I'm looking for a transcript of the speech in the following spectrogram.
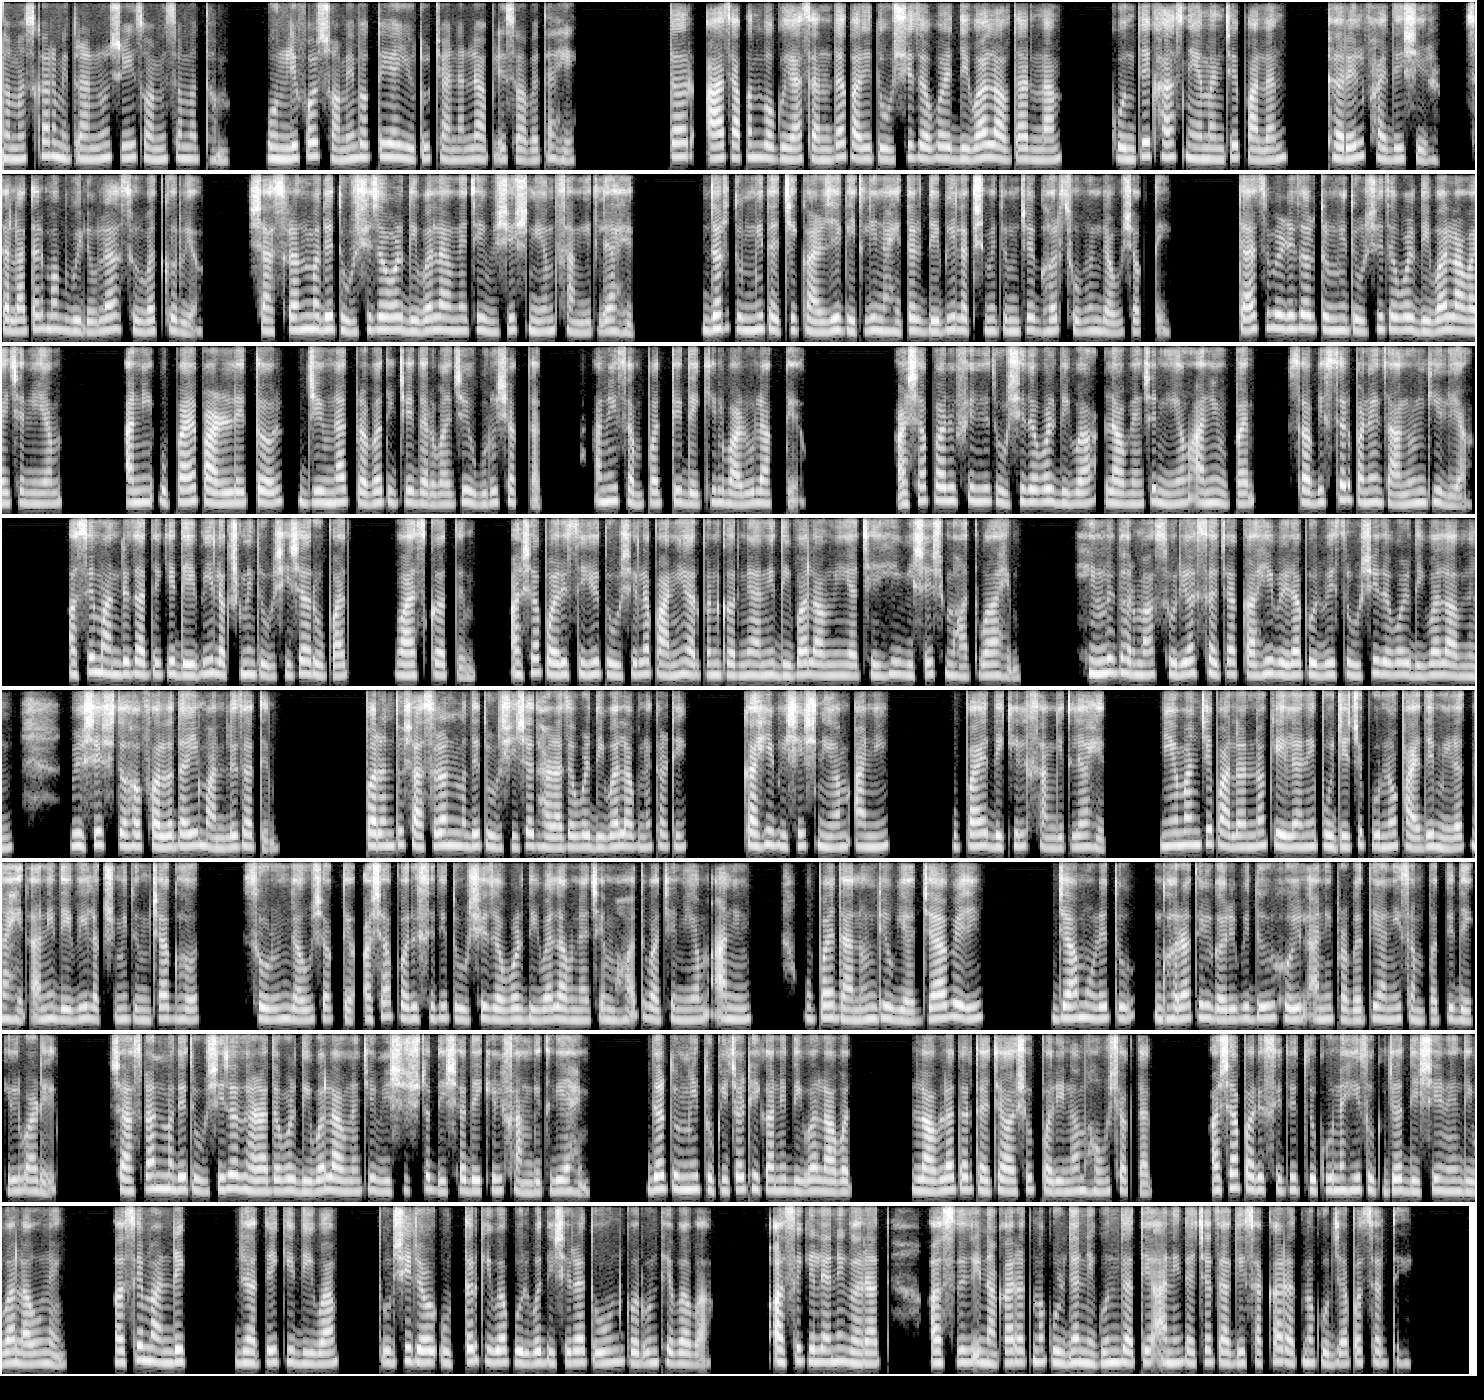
नमस्कार मित्रांनो, Shri Swami Samarth. Only for Swami भक्त या यूट्यूब चॅनलला आपले स्वागत आहे. तर आज आपण बघूया संध्याकाळी तुळशीजवळ दिवा लावताना कोणते खास नियमांचे पालन ठरेल फायदेशीर. चला तर मग व्हिडिओला सुरुवात करूया. शास्त्रांमध्ये तुळशीजवळ दिवा लावण्याचे विशेष नियम सांगितले आहेत. जर तुम्ही त्याची काळजी घेतली नाही तर देवी लक्ष्मी तुमचे घर सोडून जाऊ शकते. त्याच वेळी जर तुम्ही तुळशीजवळ दिवा लावायचे नियम आणि उपाय पाळले तर जीवनात प्रगतीचे दरवाजे उघडू शकतात आणि संपत्ती देखील वाढू लागते. अशा परिस्थितीत तुळशीजवळ दिवा लावण्याचे नियम आणि उपाय सविस्तरपणे जाणून घेऊया. असे मानले जाते की देवी लक्ष्मी तुळशीच्या रूपात वास करते. अशा परिस्थितीत तुळशीला पाणी अर्पण करणे आणि दिवा लावणे याचेही विशेष महत्त्व आहे. हिंदू धर्मात सूर्यास्ताच्या काही वेळापूर्वी तुळशीजवळ दिवा लावणे विशेषतः फलदायी मानले जाते. परंतु शास्त्रांमध्ये तुळशीच्या झाडाजवळ दिवा लावण्यासाठी काही विशेष नियम आणि उपाय देखील सांगितले आहेत. नियमांचे पालन न केल्याने पूजेचे पूर्ण फायदे मिळत नाहीत आणि देवी लक्ष्मी तुमच्या घर सोडून जाऊ शकते. अशा परिस्थितीत तुळशीजवळ दिवा लावण्याचे महत्त्वाचे नियम आणि उपाय जाणून घेऊया. ज्यावेळी ज्यामुळे तू घरातील गरिबी दूर होईल आणि प्रगती आणि संपत्ती देखील वाढेल. शास्त्रांमध्ये तुळशीच्या झाडाजवळ दिवा लावण्याची विशिष्ट दिशा देखील सांगितली आहे. जर तुम्ही चुकीच्या ठिकाणी दिवा लावत लावला तर त्याचे अशुभ परिणाम होऊ शकतात. अशा परिस्थितीत चुकूनही चुकीच्या दिशेने दिवा लावू नये. असे मानले जाते की दिवा तुळशीजवळ उत्तर किंवा पूर्व दिशेला तोंड करून ठेवावा. असे केल्याने घरात असलेली नकारात्मक ऊर्जा निघून जाते आणि त्याच्या जागी सकारात्मक ऊर्जा पसरते.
